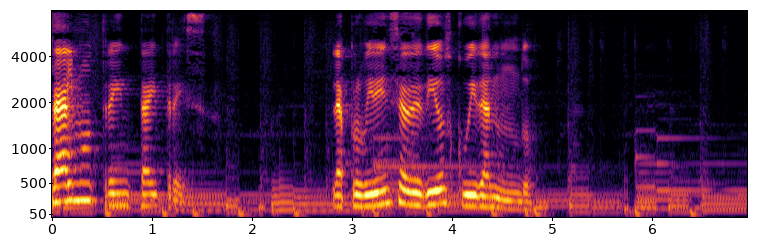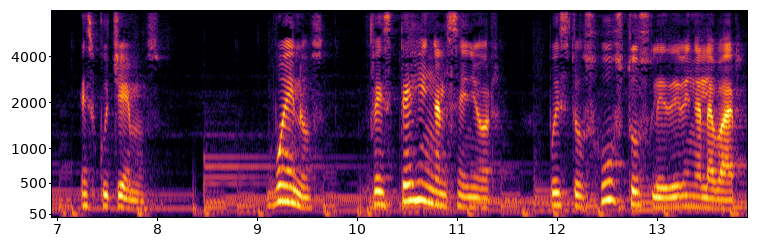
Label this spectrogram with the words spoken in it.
Salmo 33 La providencia de Dios cuida al mundo. Escuchemos. Buenos, festejen al Señor, pues los justos le deben alabar.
